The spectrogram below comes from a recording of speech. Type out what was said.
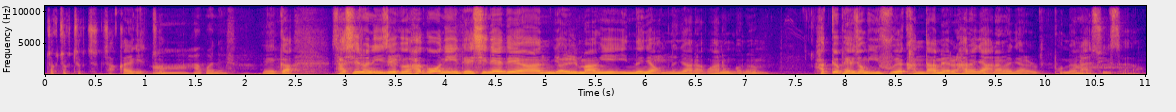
쩍쩍쩍쩍 깔겠죠. 아, 학원에서. 그러니까 사실은 이제 그 학원이 내신에 대한 열망이 있느냐 없느냐라고 하는 거는 학교 배정 이후에 간담회를 하느냐 안 하느냐를 보면 알 수 있어요.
